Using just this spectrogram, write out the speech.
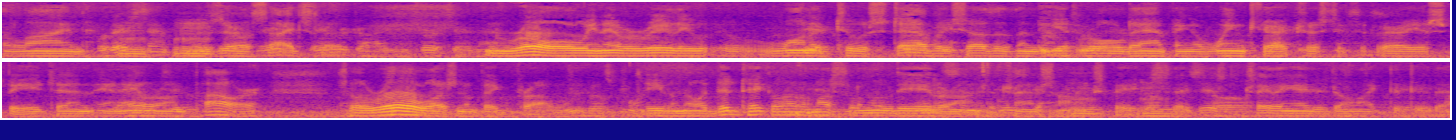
aligned. Well, they've Mm, sent mm. Zero they- side They slip. driving, I'm sure it's there now. And roll, we never really uh, wanted to establish other than to get roll damping of wing characteristics at various speeds and, and aileron power. So roll wasn't a big problem, even though it did take a lot of muscle to move the ailerons at transonic speeds. They just, trailing edges don't like to do that.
